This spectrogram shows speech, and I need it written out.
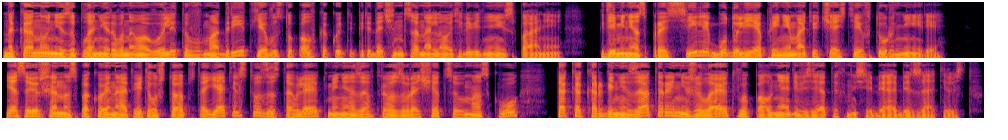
Накануне запланированного вылета в Мадрид я выступал в какой-то передаче национального телевидения Испании, где меня спросили, буду ли я принимать участие в турнире. Я совершенно спокойно ответил, что обстоятельства заставляют меня завтра возвращаться в Москву, так как организаторы не желают выполнять взятых на себя обязательств.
